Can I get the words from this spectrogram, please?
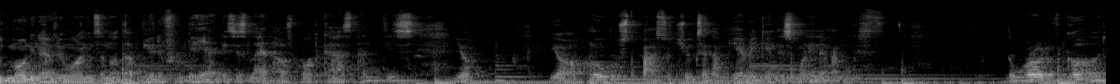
Good morning, everyone. It's another beautiful day, and this is Lighthouse Podcast, and this your your host, Pastor Chooks, and I'm here again this morning, and I'm with the Word of God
